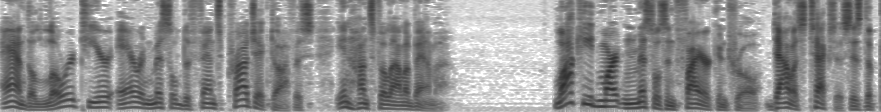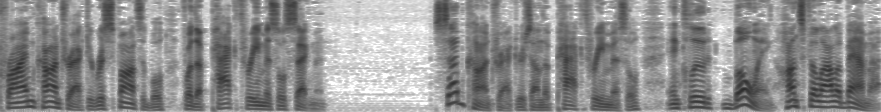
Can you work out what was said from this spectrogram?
and the Lower Tier Air and Missile Defense Project Office in Huntsville, Alabama. Lockheed Martin Missiles and Fire Control, Dallas, Texas, is the prime contractor responsible for the PAC 3 missile segment. Subcontractors on the PAC 3 missile include Boeing, Huntsville, Alabama,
